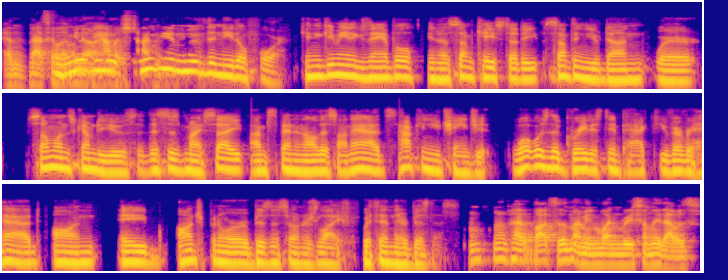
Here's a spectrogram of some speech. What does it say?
and that's going to let me know you, how much time. Who do you move the needle for? Can you give me an example? You know, some case study, something you've done where someone's come to you said, "This is my site. I'm spending all this on ads. How can you change it?" What was the greatest impact you've ever had on a entrepreneur or business owner's life within their business? I've had lots of them. I mean, one recently that was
